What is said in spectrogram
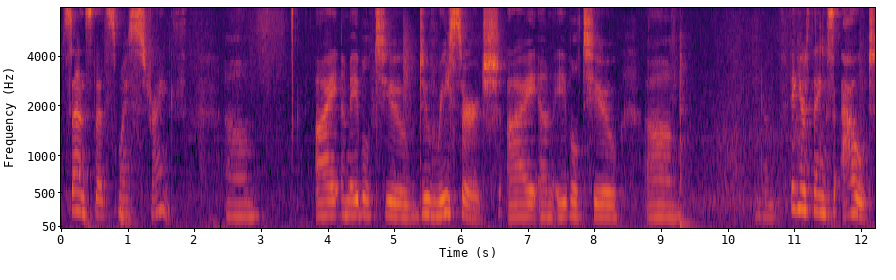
sense, that's my strength. Um, I am able to do research. I am able to um, you know, figure things out.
